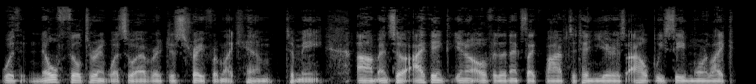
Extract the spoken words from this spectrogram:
with no filtering whatsoever, just straight from like him to me. Um, and so I think, you know, over the next like five to 10 years, I hope we see more like,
